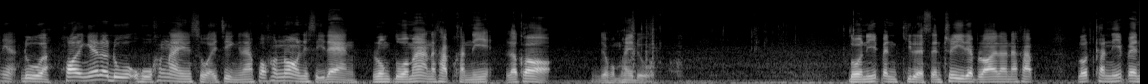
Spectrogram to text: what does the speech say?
เนี่ยดูอะพออย่างเงี้ยเราดูโอ้โหข้างในสวยจริงนะเพราะข้างนอกเนี่ยสีแดงลงตัวมากนะครับคันนี้แล้วก็เดี๋ยวผมให้ดู ตัวนี้เป็น keyless entry เรียบร้อยแล้วนะครับรถคันนี้เป็น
